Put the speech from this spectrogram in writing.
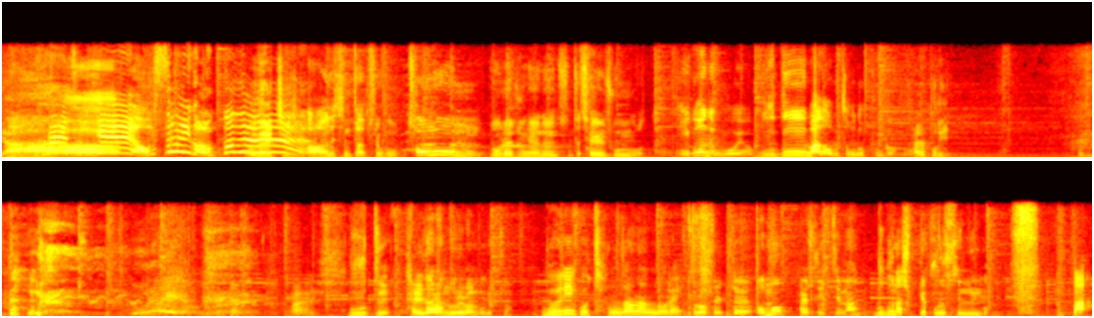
야. 그래 저게 없을 리가 없거든. 오늘 주제 아 근데 진짜 최고. 청혼 노래 중에는 진짜 제일 좋은 것 같아. 이거는 뭐예요? 무드만 엄청 높은 거? 살풀이. 노래예요. 아이씨. 무드 달달한 노래라는 거겠죠? 느리고 잔잔한 노래? 들었을 때 어머 할 수 있지만 누구나 쉽게 부를 수 있는 거. 오빠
